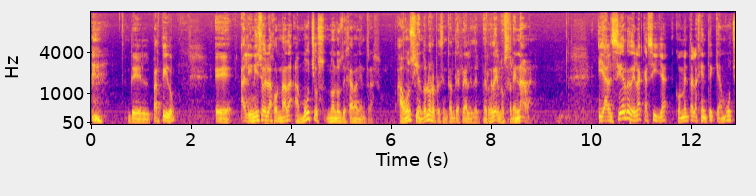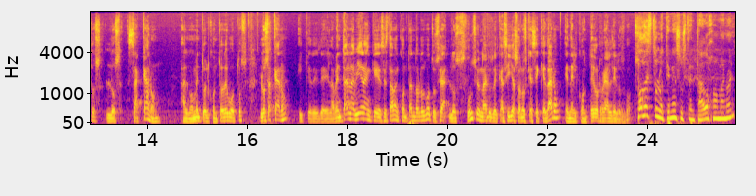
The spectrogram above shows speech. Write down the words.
del partido, eh, al inicio de la jornada a muchos no los dejaban entrar, aún siendo los representantes reales del PRD, los frenaban. Y al cierre de la casilla, comenta la gente que a muchos los sacaron al momento del conteo de votos, los sacaron y que desde la ventana vieran que se estaban contando los votos. O sea, los funcionarios de casilla son los que se quedaron en el conteo real de los votos. ¿Todo esto lo tienen sustentado, Juan Manuel?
